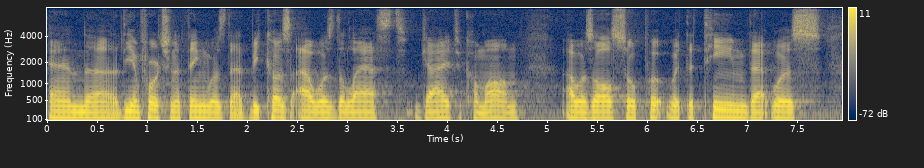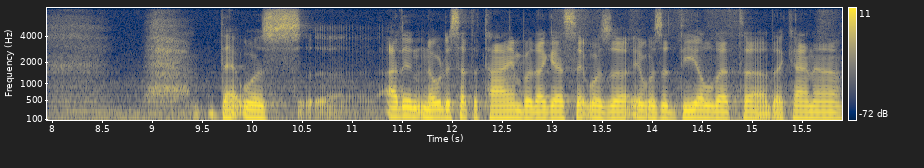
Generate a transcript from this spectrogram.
And uh, the unfortunate thing was that because I was the last guy to come on, I was also put with the team that was that was uh, I didn't notice at the time, but I guess it was a it was a deal that uh, that kind of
